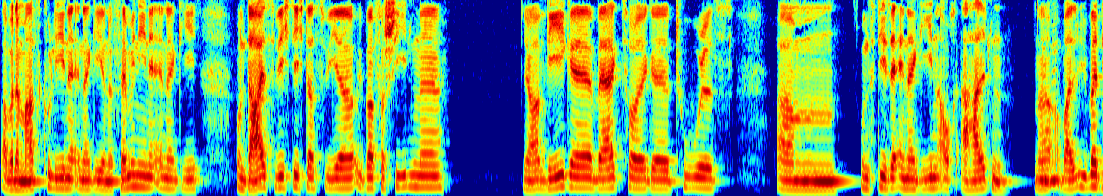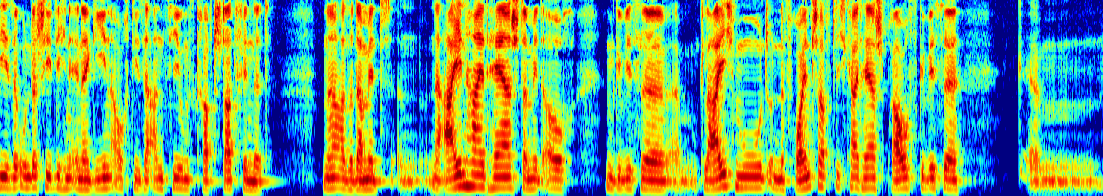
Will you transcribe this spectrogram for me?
aber eine maskuline Energie und eine feminine Energie. Und da ist wichtig, dass wir über verschiedene ja, Wege, Werkzeuge, Tools ähm, uns diese Energien auch erhalten. Ne? Mhm. Weil über diese unterschiedlichen Energien auch diese Anziehungskraft stattfindet. Ne? Also damit eine Einheit herrscht, damit auch eine gewisse ähm, Gleichmut und eine Freundschaftlichkeit herrscht, brauchst gewisse ähm,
